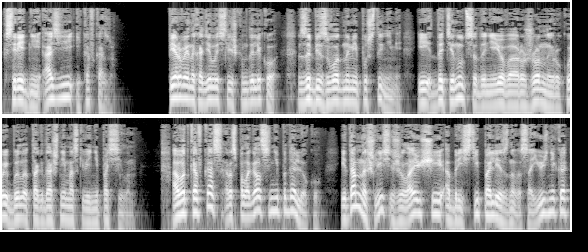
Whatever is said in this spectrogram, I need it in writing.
к Средней Азии и Кавказу. Первая находилась слишком далеко, за безводными пустынями, и дотянуться до нее вооруженной рукой было тогдашней Москве не по силам. А вот Кавказ располагался неподалеку, и там нашлись желающие обрести полезного союзника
